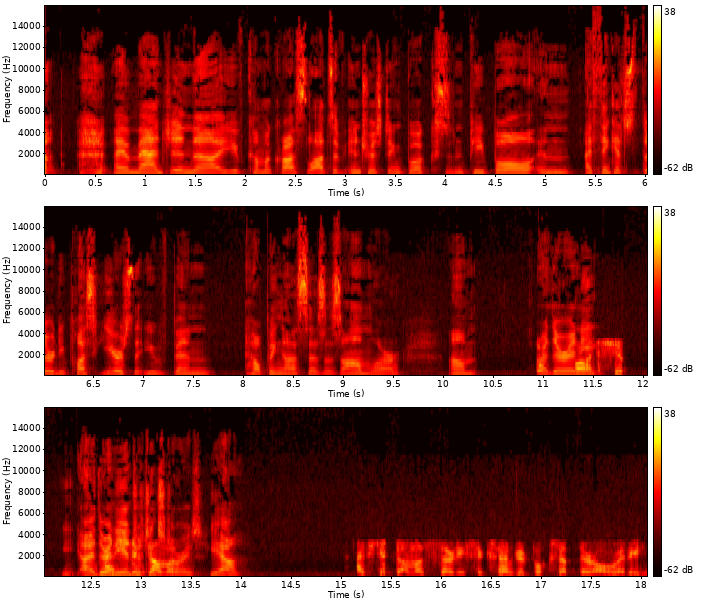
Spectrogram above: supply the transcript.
I imagine uh, you've come across lots of interesting books and people, and I think it's 30 plus years that you've been helping us as a Zamler. Um, are there any? are there any interesting stories? Yeah. I've shipped almost 3,600 books up there already.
